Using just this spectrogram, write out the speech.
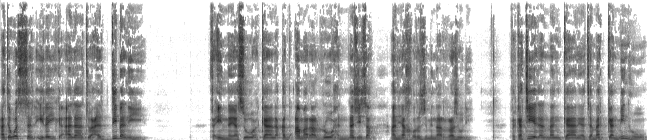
أتوسل إليك ألا تعذبني؟ فإن يسوع كان قد أمر الروح النجسة أن يخرج من الرجل. فكثيرا من كان يتمكن منه.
